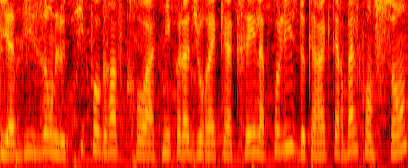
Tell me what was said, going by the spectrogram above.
Il y a dix ans, le typographe croate Nikola Djurek a créé la police de caractère balkan 100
